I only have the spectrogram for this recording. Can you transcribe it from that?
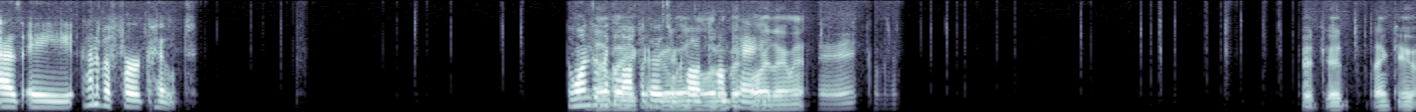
as a kind of a fur coat. The ones in the Nava, you can Galapagos are called A bit more Pompeii. there, mate. All right, coming in. Good, good. Thank you.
